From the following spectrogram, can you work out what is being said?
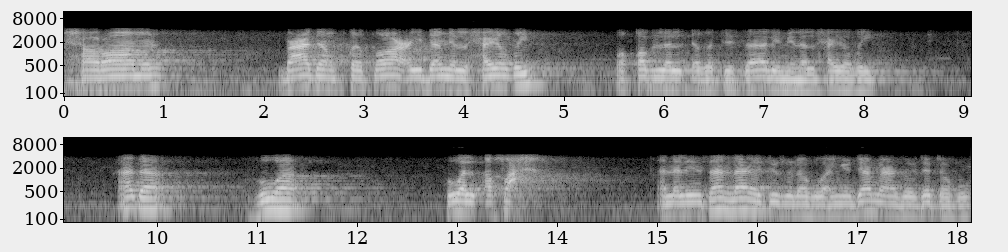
حرام بعد انقطاع دم الحيض وقبل الاغتسال من الحيض. هذا هو هو الأصح أن الإنسان لا يجوز له أن يجامع زوجته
